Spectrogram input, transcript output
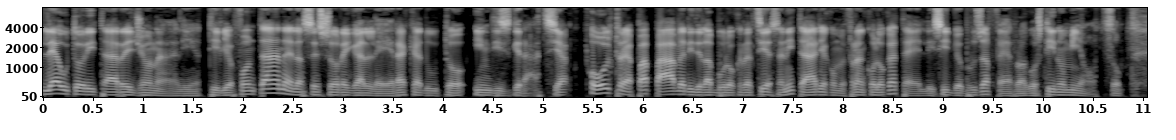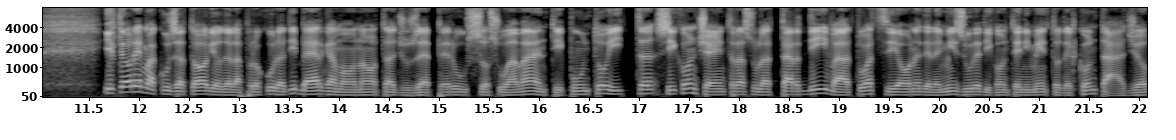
le autorità regionali, Attilio Fontana e l'assessore Gallera, caduto in disgrazia, oltre a papaveri della burocrazia sanitaria come Franco Locatelli, Silvio Brusaferro, Agostino Miozzo. Il teorema accusatorio della Procura di Bergamo, nota Giuseppe Russo su avanti.it, si concentra sulla tardiva attuazione delle misure di contenimento del contagio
